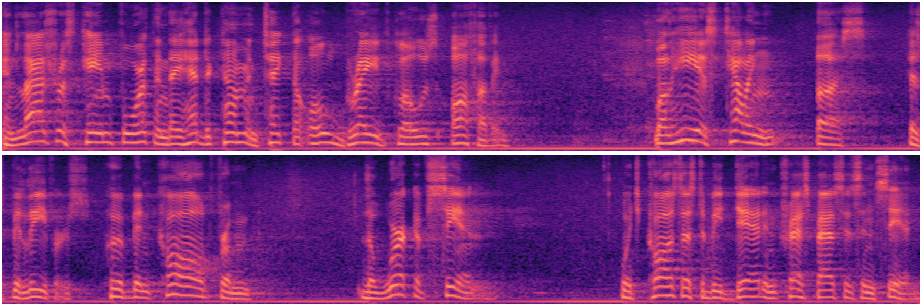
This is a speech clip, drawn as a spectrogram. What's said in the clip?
And Lazarus came forth, and they had to come and take the old grave clothes off of him. Well, he is telling us as believers who have been called from the work of sin which caused us to be dead in trespasses and sin.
